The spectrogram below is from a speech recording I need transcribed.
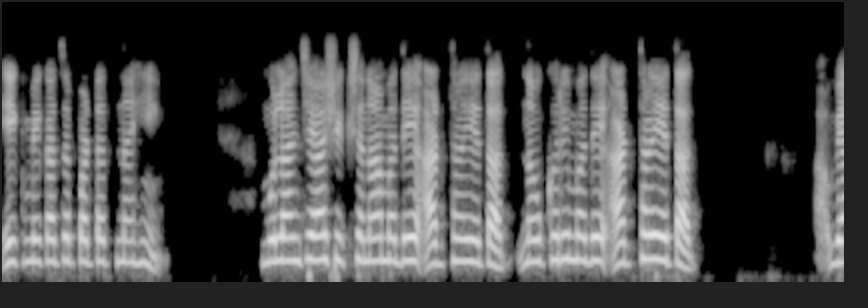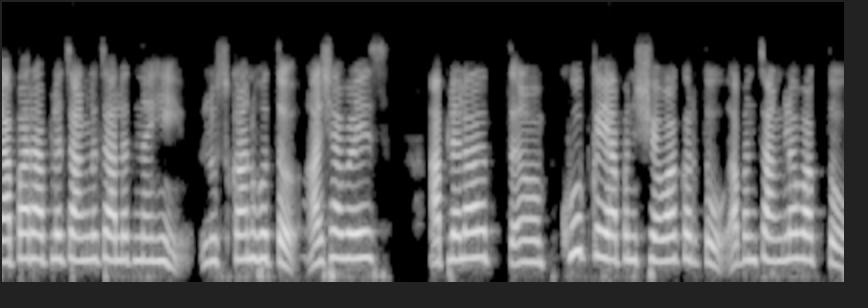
एकमेकाचं पटत नाही. मुलांच्या शिक्षणामध्ये अडथळे येतात. नोकरीमध्ये अडथळे येतात. व्यापार आपलं चांगलं चालत नाही. नुकसान होतं. अशा वेळेस आपल्याला त- खूप काही आपण सेवा करतो. आपण चांगलं वागतो.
